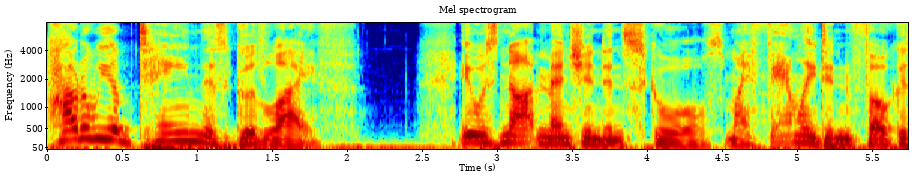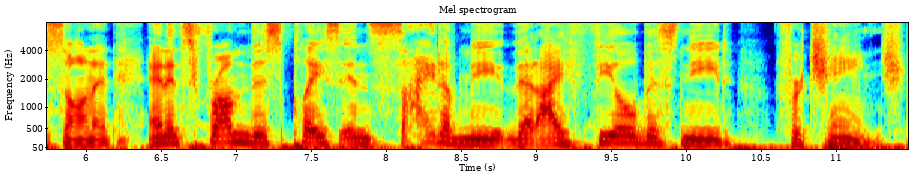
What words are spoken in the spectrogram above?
How do we obtain this good life? It was not mentioned in schools. My family didn't focus on it. And it's from this place inside of me that I feel this need for change,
